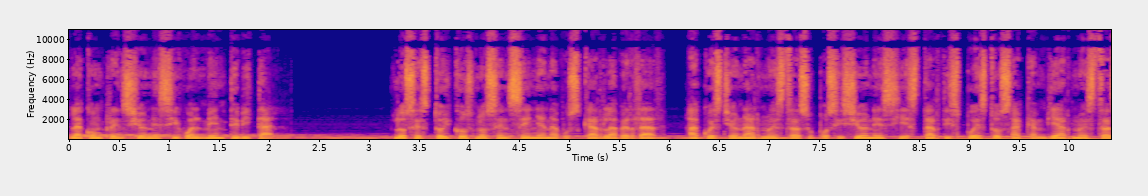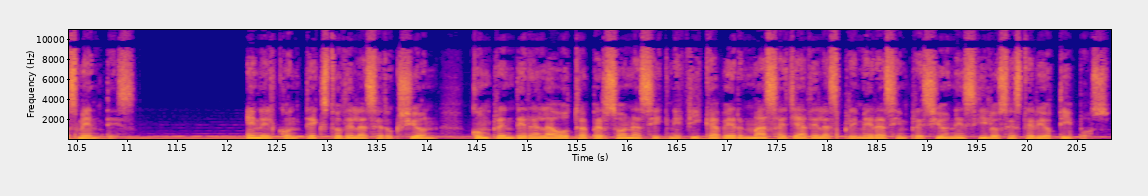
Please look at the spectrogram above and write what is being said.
la comprensión es igualmente vital. Los estoicos nos enseñan a buscar la verdad, a cuestionar nuestras suposiciones y estar dispuestos a cambiar nuestras mentes. En el contexto de la seducción, comprender a la otra persona significa ver más allá de las primeras impresiones y los estereotipos.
